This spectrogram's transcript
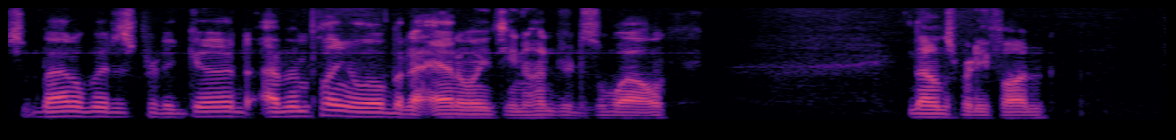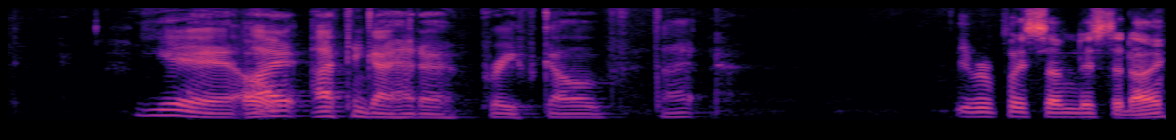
So BattleBit is pretty good. I've been playing a little bit of Anno 1800 as well. That one's pretty fun. Yeah, Oh. I, I think I had a brief go of that. You ever play Seven Days to Die?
